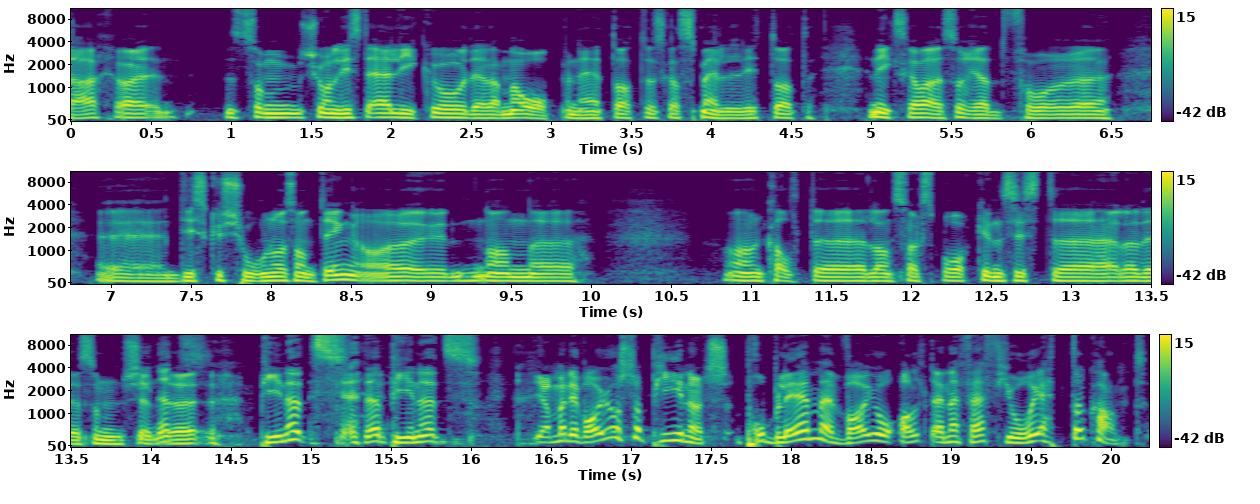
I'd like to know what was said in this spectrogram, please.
der. Som journalist jeg liker jo det der med åpenhet og at det skal smelle litt, og at en ikke skal være så redd for eh, diskusjoner og sånne ting. Og når han, eh, han kalte landslagsspråket den siste, eller det som skjedde Peanuts. Peanuts! Det er peanuts. ja, men det var jo også peanuts. Problemet var jo alt NFF gjorde i etterkant.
